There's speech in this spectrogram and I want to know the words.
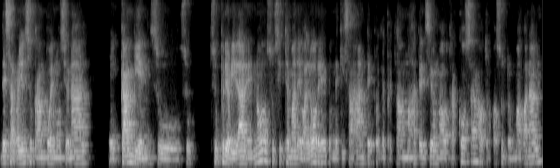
desarrollen su campo emocional, eh, cambien sus prioridades, ¿no? Su sistema de valores, donde quizás antes pues, le prestaban más atención a otras cosas, a otros asuntos más banales,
